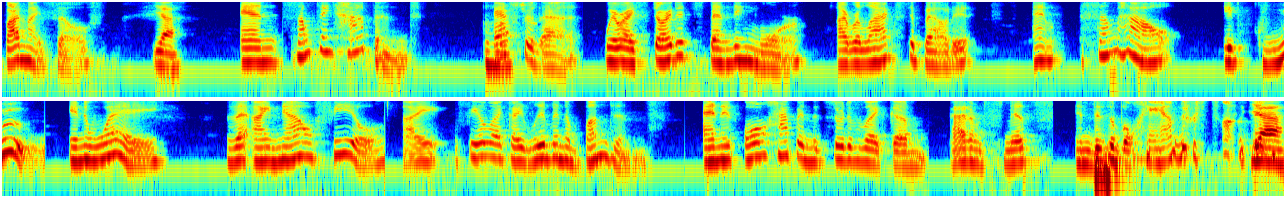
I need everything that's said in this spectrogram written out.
by myself? Yeah. And something happened uh-huh. after that where I started spending more. I relaxed about it. And somehow it grew in a way that I now feel I feel like I live in abundance. And it all happened. It's sort of like um, Adam Smith's invisible hand or something. Yeah.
